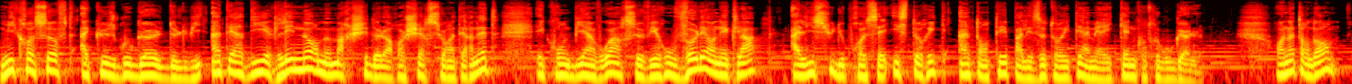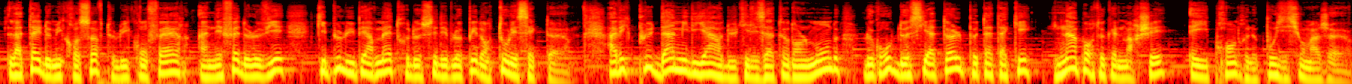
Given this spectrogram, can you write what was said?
Microsoft accuse Google de lui interdire l'énorme marché de la recherche sur Internet et compte bien voir ce verrou voler en éclats à l'issue du procès historique intenté par les autorités américaines contre Google. En attendant, la taille de Microsoft lui confère un effet de levier qui peut lui permettre de se développer dans tous les secteurs. Avec plus d'un milliard d'utilisateurs dans le monde, le groupe de Seattle peut attaquer n'importe quel marché et y prendre une position majeure.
